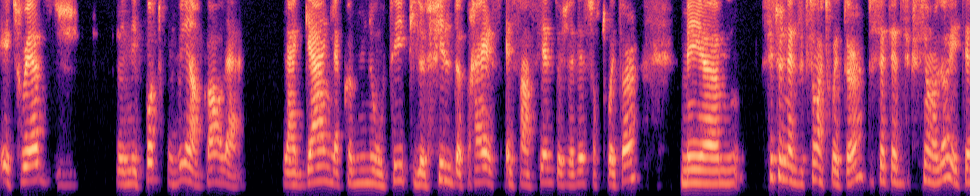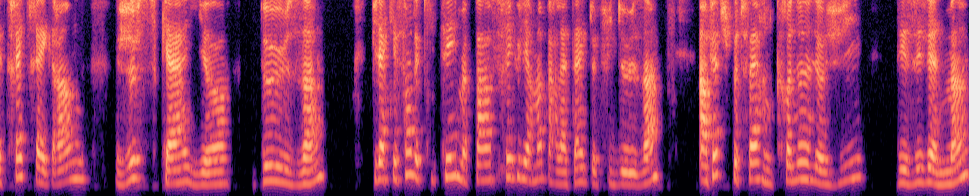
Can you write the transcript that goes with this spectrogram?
Et Threads, je, n'ai pas trouvé encore la, gang, la communauté, puis le fil de presse essentiel que j'avais sur Twitter. Mais euh, c'est une addiction à Twitter. Puis cette addiction-là était très, très grande jusqu'à il y a deux ans puis la question de quitter me passe régulièrement par la tête depuis deux ans. En fait, je peux te faire une chronologie des événements.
